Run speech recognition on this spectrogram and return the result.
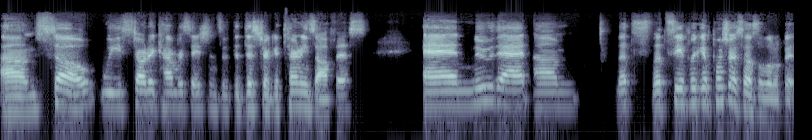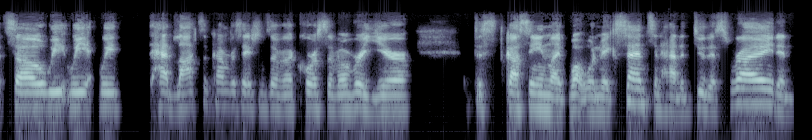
Um, so we started conversations with the district attorney's office and knew that um, let's let's see if we can push ourselves a little bit. So we we we had lots of conversations over the course of over a year discussing like what would make sense and how to do this right and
